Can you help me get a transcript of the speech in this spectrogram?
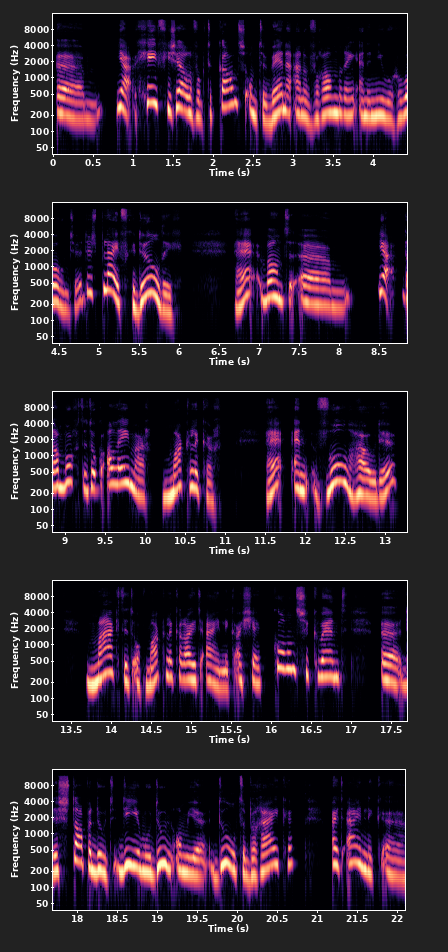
um, ja, geef jezelf ook de kans om te wennen aan een verandering en een nieuwe gewoonte. Dus blijf geduldig. Hè? Want um, ja, dan wordt het ook alleen maar makkelijker. En volhouden maakt het ook makkelijker uiteindelijk. Als jij consequent uh, de stappen doet die je moet doen om je doel te bereiken, uiteindelijk uh,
